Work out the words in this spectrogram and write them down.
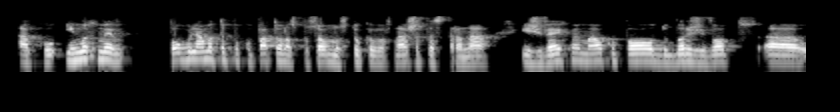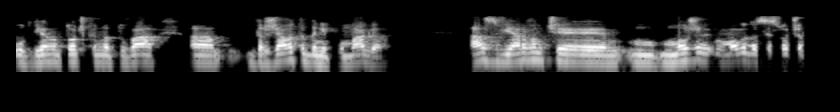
ако имахме по-голямата покупателна способност тук в нашата страна и живеехме малко по-добър живот а, от гледна точка на това а, държавата да ни помага. Аз вярвам, че може, могат да се случат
